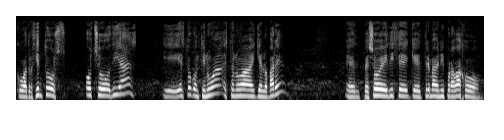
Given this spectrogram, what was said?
408 días y esto continúa, esto no hay quien lo pare. El PSOE dice que el tren va a venir por abajo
